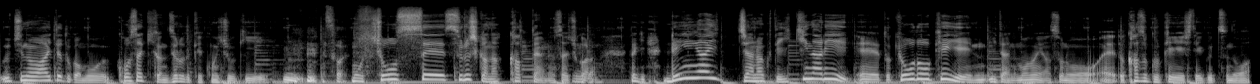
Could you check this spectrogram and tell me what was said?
うちの相手とかもう交際期間ゼロで結婚しちゃうき、うん。もう調整するしかなかったよね、最初から。うんだけど恋愛じゃなくていきなり、えー、と共同経営みたいなものやんその、えー、と家族経営していくっつうのは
